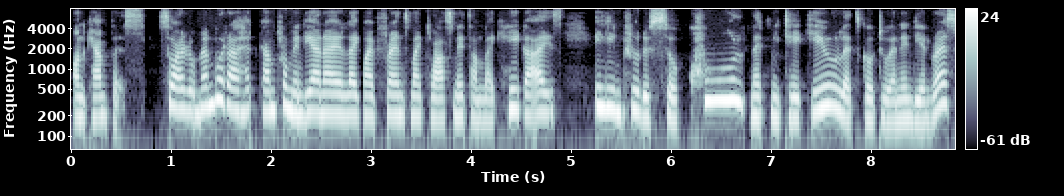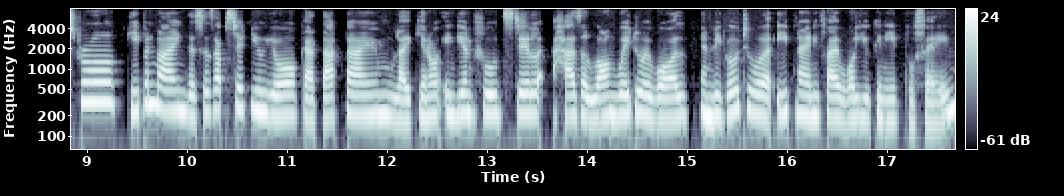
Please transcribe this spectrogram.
on campus. So I remember I had come from India and I like my friends, my classmates, I'm like, hey guys, Indian food is so cool. Let me take you. Let's go to an Indian restaurant. Keep in mind, this is upstate New York. At that time, like, you know, Indian food still has a long way to evolve. And we go to a Eat 95 all you can eat buffet.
